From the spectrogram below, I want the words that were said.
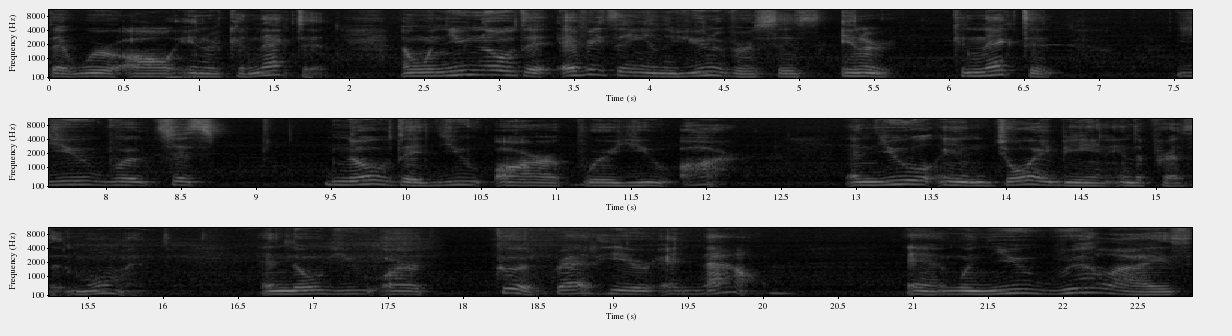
that we're all interconnected. And when you know that everything in the universe is interconnected, you will just know that you are where you are. And you will enjoy being in the present moment and know you are good right here and now. And when you realize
